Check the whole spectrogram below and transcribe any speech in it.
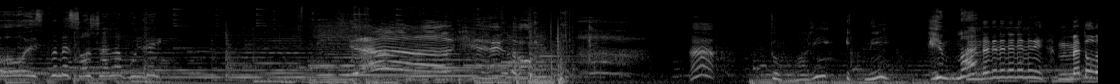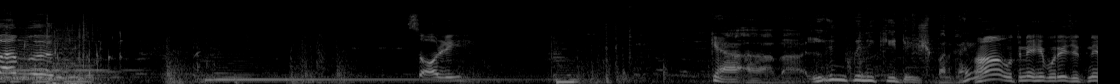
ओह इस पे मैं सॉस डालना भूल गई। तुम्हारी इतनी हिम्मत? नहीं नहीं नहीं नहीं नहीं मैं तो सॉरी क्या अब लिंग्विनी की डिश बन गई हाँ उतनी ही बुरी जितनी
